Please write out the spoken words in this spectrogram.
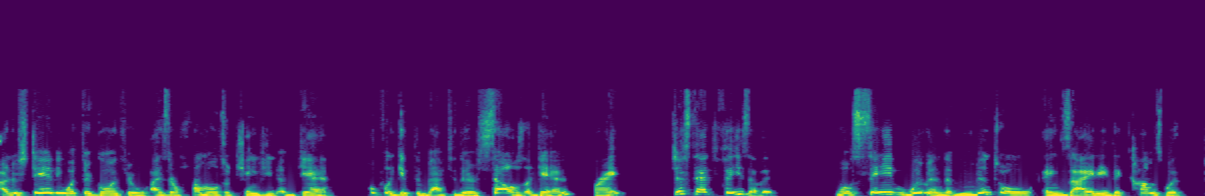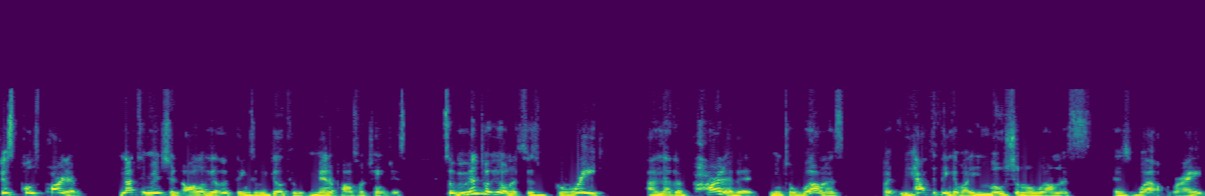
understanding what they're going through as their hormones are changing again, hopefully get them back to their selves again, right? Just that phase of it will save women the mental anxiety that comes with just postpartum. not to mention all of the other things that we go through, menopausal changes. So mental illness is great, another part of it, mental wellness, but we have to think about emotional wellness as well, right?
